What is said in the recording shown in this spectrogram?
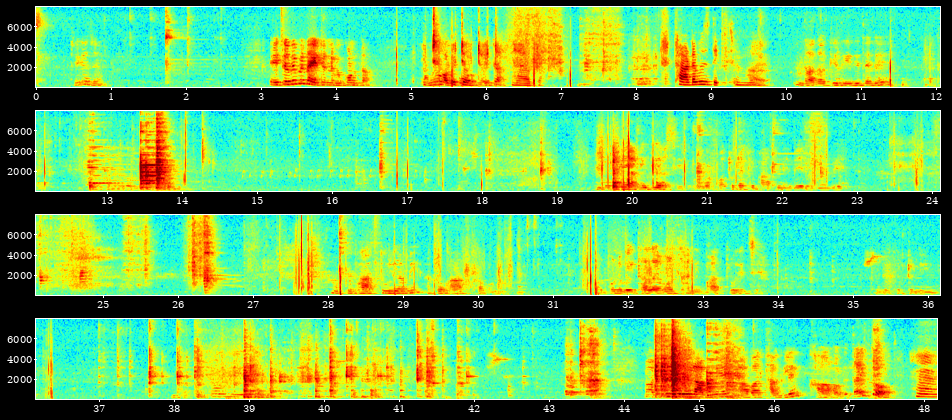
ঠিক আছে? এইটা নেবে না এটা নেবে কোনটা? আমি অল্প এটা, হ্যাঁ ওটা থালাটা বেশ দেখতে সুন্দর। দাদাকে দিয়ে দিতে বাবা কতটা কি ভাত নেবে? নেবে ভাত তুলি আমি, এত ভাত খাব না। অল্প নেবে থালায় আমার ভাত রয়েছে। একটু নিয়ে লাভ নেই আবার থাকলে খাওয়া হবে, তাই তো? হ্যাঁ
